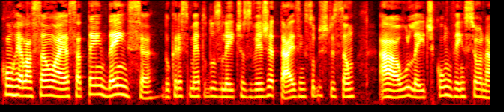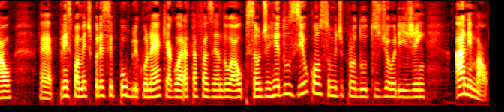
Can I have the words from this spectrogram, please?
com relação a essa tendência do crescimento dos leites vegetais em substituição ao leite convencional, é, principalmente por esse público, né, que agora está fazendo a opção de reduzir o consumo de produtos de origem animal.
